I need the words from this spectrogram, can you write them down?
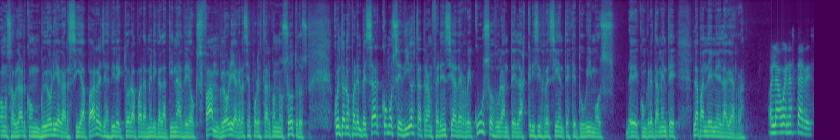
Vamos a hablar con Gloria García Parra, ella es directora para América Latina de Oxfam. Gloria, gracias por estar con nosotros. Cuéntanos para empezar cómo se dio esta transferencia de recursos durante las crisis recientes que tuvimos, eh, concretamente la pandemia y la guerra. Hola, buenas tardes.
